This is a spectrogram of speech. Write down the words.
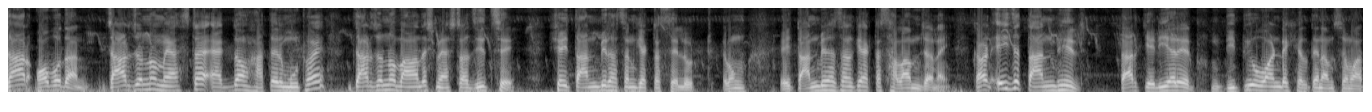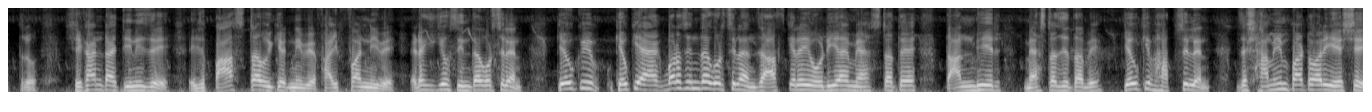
যার অবদান, যার জন্য ম্যাচটা একদম হাতের মুঠোয় যার জন্য বাংলাদেশ ম্যাচটা জিতছে, সেই তানভীর হাসানকে একটা সেলুট এবং এই তানভীর হাসানকে একটা সালাম জানাই। কারণ এই যে তানভীর তার কেরিয়ারের দ্বিতীয় ওয়ানডে খেলতে নামছে মাত্র। সেখানটায় তিনি যে এই যে পাঁচটা উইকেট নিবে ফাইভ ফার নিবে, এটা কি কেউ চিন্তা করছিলেন? কেউ কি কেউ কি একবারও চিন্তা করছিলেন যে আজকের এই ওডিআই ম্যাচটাতে তানভীর ম্যাচটা জেতাবে? কেউ কি ভাবছিলেন যে শামীম পাটোয়ারি এসে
